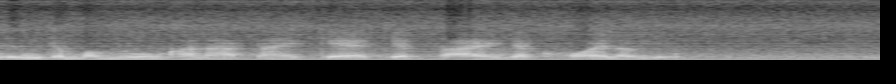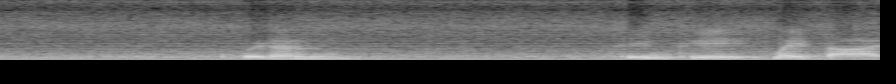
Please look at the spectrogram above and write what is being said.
ถึงจะบำรุงขนาดไหนแก่เจ็บตายจะคอยเราอยู่ เพราะนั้นสิ่งที่ไม่ตาย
